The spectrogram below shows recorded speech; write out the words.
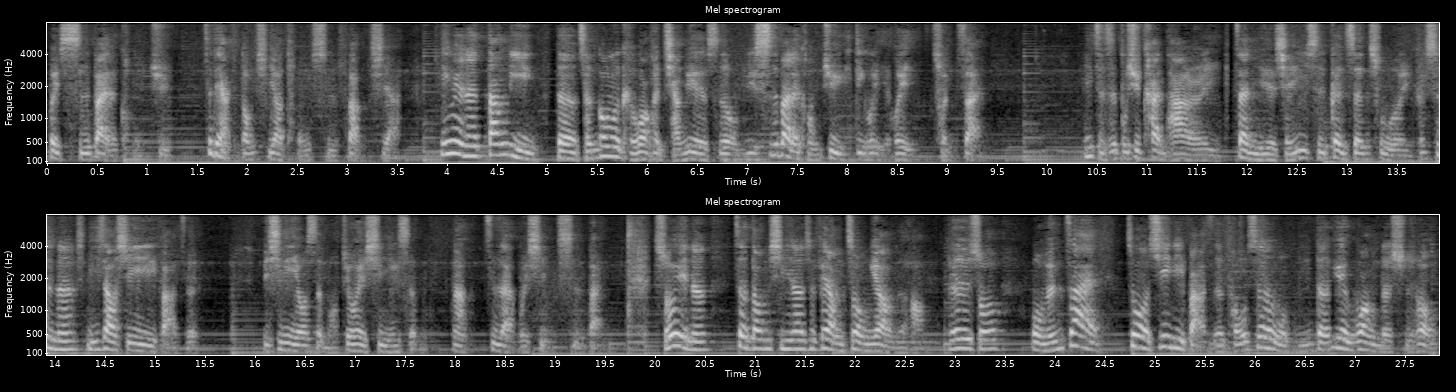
会失败的恐惧，这两个东西要同时放下。因为呢，当你的成功的渴望很强烈的时候，你失败的恐惧一定会也会存在。你只是不去看它而已，在你的潜意识更深处而已。可是呢，依照吸引力法则，你心里有什么就会吸引什么，那自然会吸引失败。所以呢，这东西呢是非常重要的哈，就是说我们在。做吸引力法则投射我们的愿望的时候，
